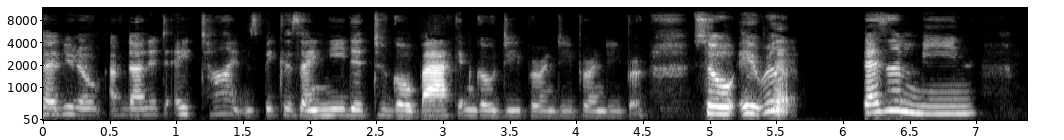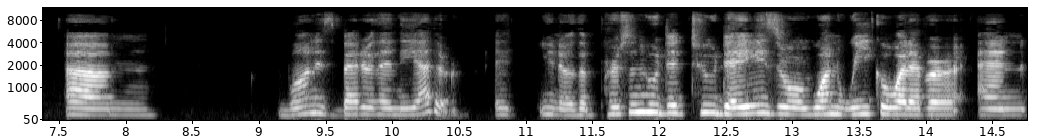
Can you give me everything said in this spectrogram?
said, you know, I've done it eight times because I needed to go back and go deeper and deeper and deeper. So it really doesn't mean um, one is better than the other it, you know, the person who did two days or one week or whatever and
